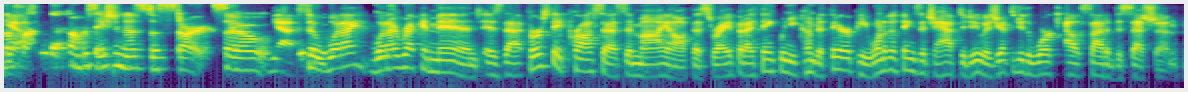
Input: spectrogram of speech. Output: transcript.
the harder that conversation is to start. So yeah. So what I what I recommend is that first they process in my office, right? But I think when you come to therapy, one of the things that you have to do is you have to do the work outside of the session.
